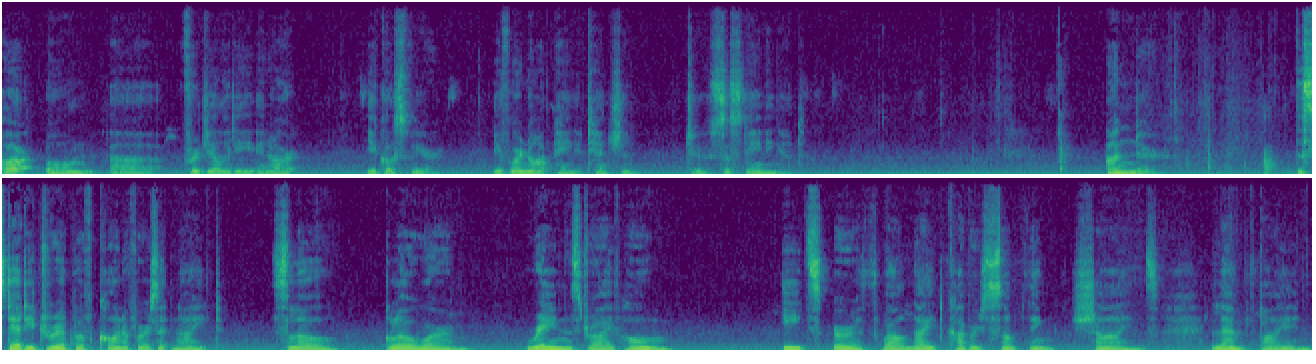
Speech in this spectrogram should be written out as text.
our own uh, fragility in our ecosphere if we're not paying attention to sustaining it. Under the steady drip of conifers at night, slow glowworm, rains drive home, eats earth while night covers something, shines, lampine,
